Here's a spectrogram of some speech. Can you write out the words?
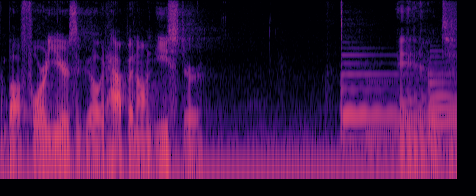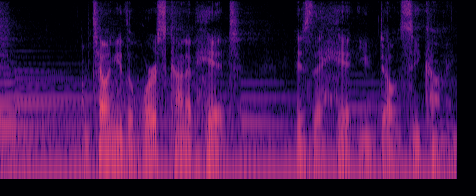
about four years ago. It happened on Easter. And I'm telling you, the worst kind of hit is the hit you don't see coming.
